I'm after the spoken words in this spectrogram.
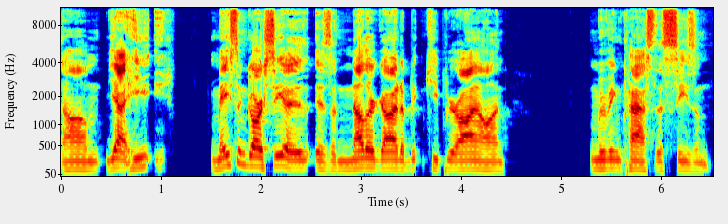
um, yeah, he Mason Garcia is, is another guy to be, keep your eye on moving past this season.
